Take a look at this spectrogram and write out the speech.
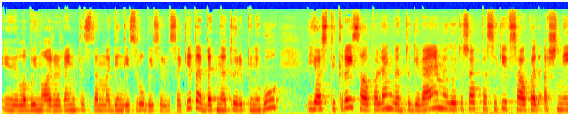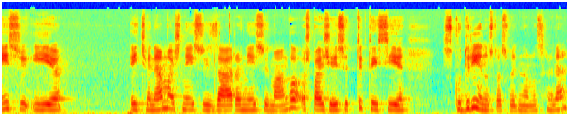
labai nori rengtis tam madingais rūbais ir visa kita, bet neturi pinigų, jos tikrai savo palengvintų gyvenimą, jeigu tiesiog pasakytų savo, kad aš neįsiu į H&M, aš neįsiu į Zara, neįsiu į Mango, aš, pavyzdžiui, eisiu tik tais į skudrynus tos vadinamus, ar ne?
